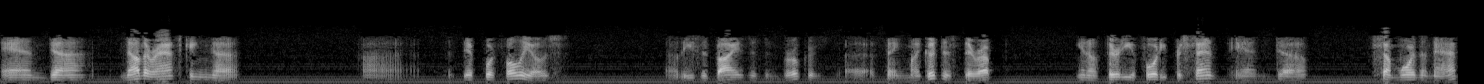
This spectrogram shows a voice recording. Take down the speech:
And uh now they're asking uh uh their portfolios uh, these advisors and brokers uh, saying, "My goodness, they're up, you know, thirty or forty percent, and uh, some more than that,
